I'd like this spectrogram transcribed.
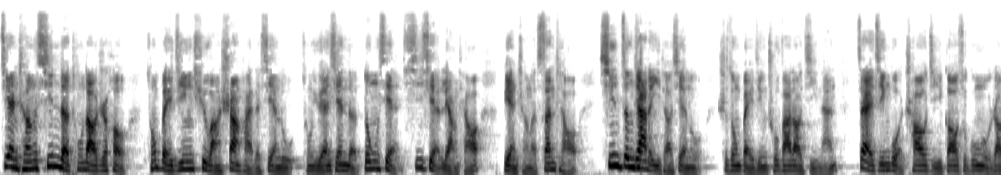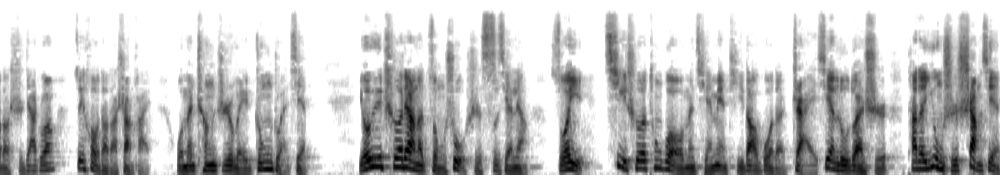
建成新的通道之后，从北京去往上海的线路从原先的东线、西线两条变成了三条。新增加的一条线路是从北京出发到济南，再经过超级高速公路绕到石家庄，最后到达上海。我们称之为中转线。由于车辆的总数是四千辆，所以汽车通过我们前面提到过的窄线路段时，它的用时上限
